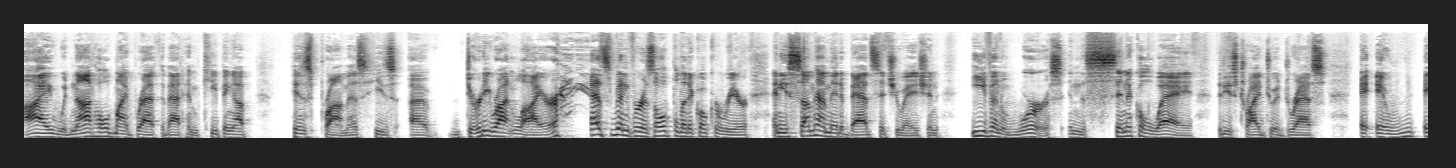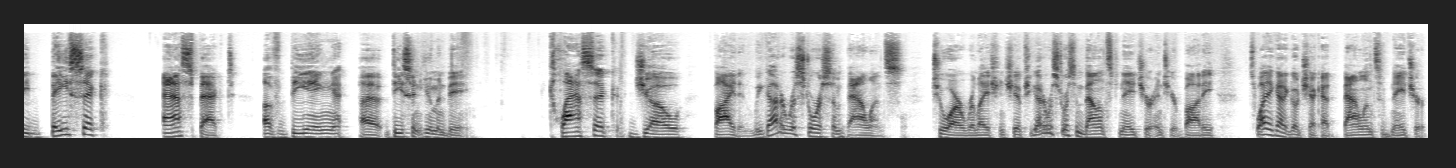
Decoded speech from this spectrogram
I would not hold my breath about him keeping up his promise. He's a dirty, rotten liar, has been for his whole political career, and he's somehow made a bad situation even worse in the cynical way that he's tried to address a, a, a basic aspect of being a decent human being. Classic Joe Biden. We got to restore some balance to our relationships. You got to restore some balance to nature and to your body. That's why you got to go check out Balance of Nature.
